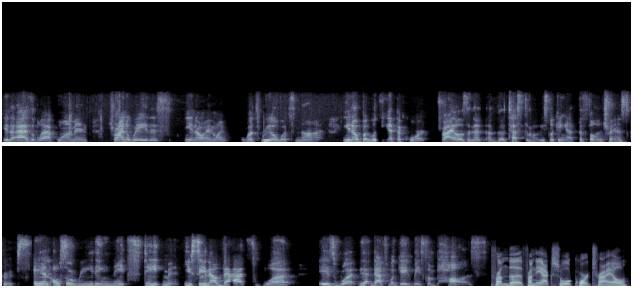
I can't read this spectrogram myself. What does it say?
you know, as a black woman, trying to weigh this, you know, and like what's real, what's not, you know, but looking at the court trials and the, uh, the, testimonies, looking at the phone transcripts, and also reading Nate's statement. You see, now that's what is what that's what gave me some pause from the from the actual court trial.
